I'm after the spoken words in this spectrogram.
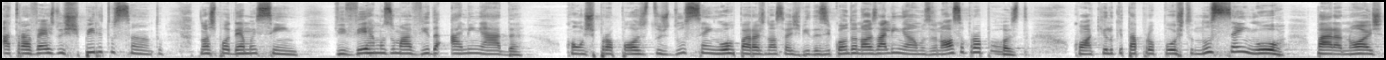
através do Espírito Santo, nós podemos sim vivermos uma vida alinhada com os propósitos do Senhor para as nossas vidas. E quando nós alinhamos o nosso propósito com aquilo que está proposto no Senhor para nós,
